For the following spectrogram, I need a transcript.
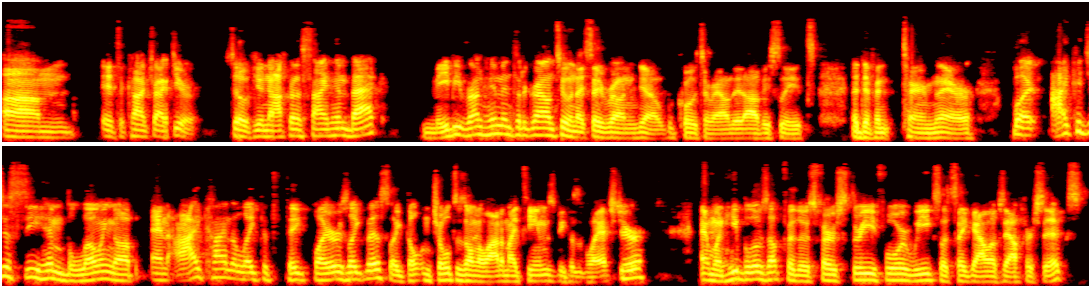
Um, it's a contract year. So if you're not going to sign him back, maybe run him into the ground too. And I say run, you know, with quotes around it. Obviously, it's a different term there. But I could just see him blowing up. And I kind of like to take players like this. Like Dalton Schultz is on a lot of my teams because of last year. And when he blows up for those first three, four weeks, let's say Gallup's out for six,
